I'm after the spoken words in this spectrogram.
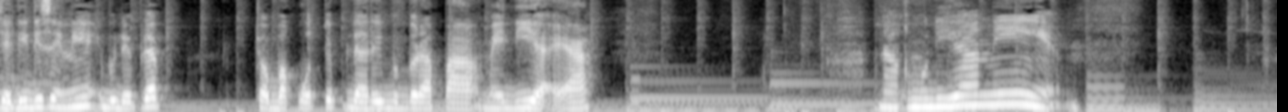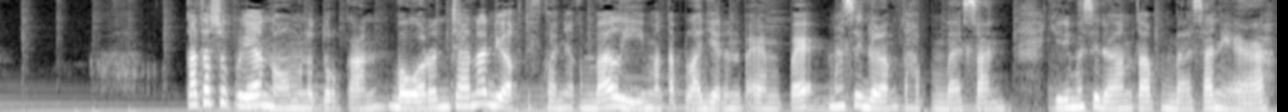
Jadi di sini Ibu Deprep coba kutip dari beberapa media ya. Nah kemudian nih Kata Supriyano menuturkan bahwa rencana diaktifkannya kembali mata pelajaran PMP masih dalam tahap pembahasan. Jadi masih dalam tahap pembahasan ya.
